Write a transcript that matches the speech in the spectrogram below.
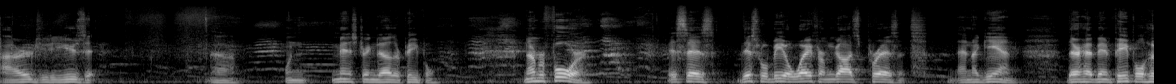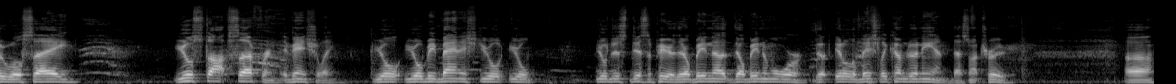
I urge you to use it uh, when ministering to other people. Number four, it says, This will be away from God's presence. And again, there have been people who will say, You'll stop suffering eventually. You'll, you'll be banished. You'll, you'll, you'll just disappear. There'll be, no, there'll be no more. It'll eventually come to an end. That's not true. Uh,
